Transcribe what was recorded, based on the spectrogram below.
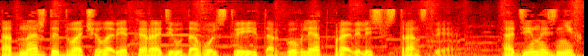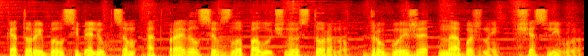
Однажды два человека ради удовольствия и торговли отправились в странствие. Один из них, который был себялюбцем, отправился в злополучную сторону, другой же, набожный, в счастливую.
